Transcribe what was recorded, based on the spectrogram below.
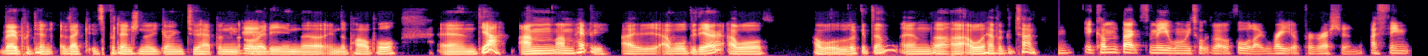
very potent like it's potentially going to happen Indeed. already in the in the power pool and yeah i'm i'm happy i i will be there i will I will look at them and uh, I will have a good time. It comes back for me when we talked about before, like rate of progression. I think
